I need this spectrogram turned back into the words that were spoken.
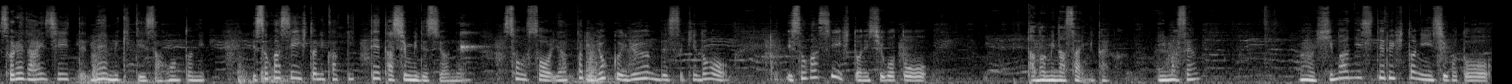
それ大事ってねミキティさん本当に。忙しい人に限って多趣味ですよね。そうそうやっぱりよく言うんですけど忙しい人に仕事を頼みなさいみたいな。言いません？うん暇にしてる人に仕事を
